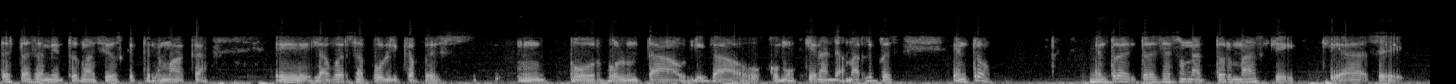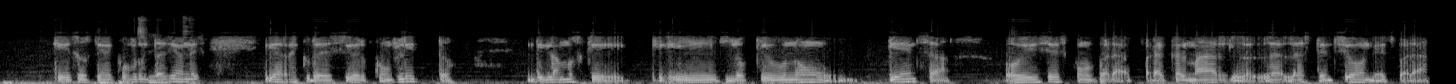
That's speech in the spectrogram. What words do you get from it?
desplazamientos masivos que tenemos acá, eh, la fuerza pública pues mm, por voluntad, obligado o como quieran llamarle, pues entró. Entró, entonces es un actor más que, que hace, que sostiene confrontaciones y ha recrudecido el conflicto. Digamos que, que lo que uno piensa o dice es como para, para calmar la- la- las tensiones, para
